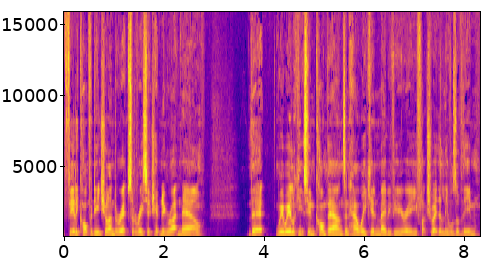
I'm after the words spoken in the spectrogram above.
fairly confidential, under wrap sort of research happening right now that where we're looking at certain compounds and how we can maybe vary, fluctuate the levels of them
